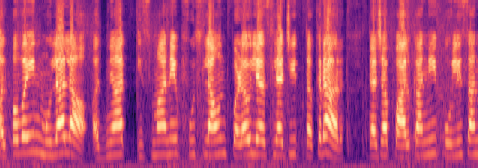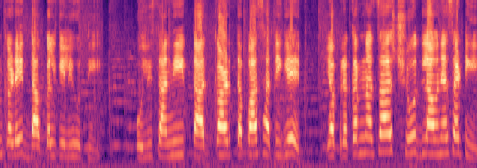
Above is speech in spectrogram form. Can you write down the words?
अल्पवयीन मुलाला अज्ञात इस्माने फूस लावून पळवले असल्याची तक्रार त्याच्या पालकांनी पोलिसांकडे दाखल केली होती. पोलिसांनी तात्काळ तपास हाती घेत या प्रकरणाचा शोध लावण्यासाठी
